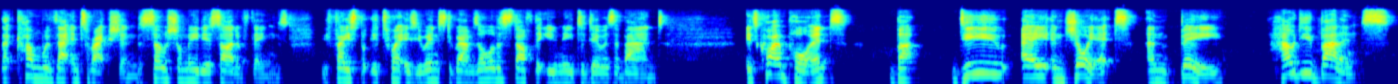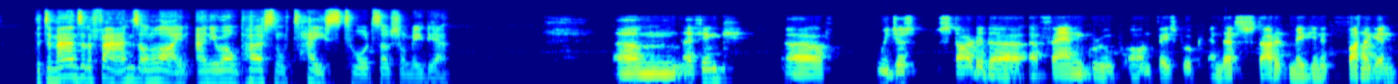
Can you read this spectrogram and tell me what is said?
that come with that interaction, the social media side of things, your Facebook, your Twitters, your Instagrams, all the stuff that you need to do as a band, it's quite important. But do you a enjoy it, and b how do you balance the demands of the fans online and your own personal taste towards social media? Um, I think uh, we just started a, a, fan group on Facebook, and that started making it fun again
